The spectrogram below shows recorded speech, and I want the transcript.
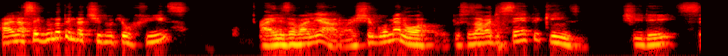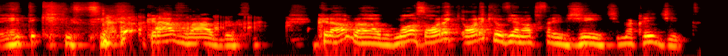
Aí na segunda tentativa que eu fiz, aí eles avaliaram, aí chegou a minha nota, eu precisava de 115, tirei 115, cravado. Cravado. Nossa, a hora, a hora que eu vi a nota, eu falei, gente, não acredito.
